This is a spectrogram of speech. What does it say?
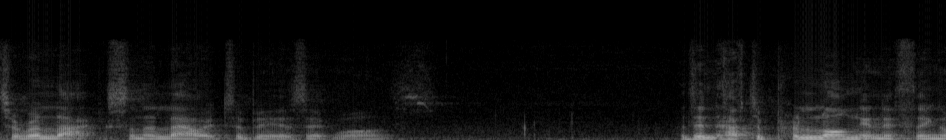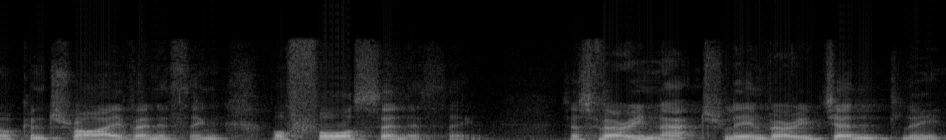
to relax and allow it to be as it was. I didn't have to prolong anything or contrive anything or force anything. Just very naturally and very gently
